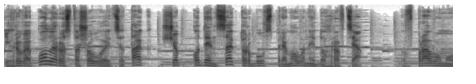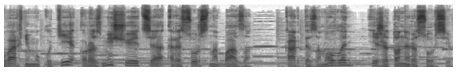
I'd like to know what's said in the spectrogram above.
Ігрове поле розташовується так, щоб один сектор був спрямований до гравця. В правому верхньому куті розміщується ресурсна база, карти замовлень і жетони ресурсів.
